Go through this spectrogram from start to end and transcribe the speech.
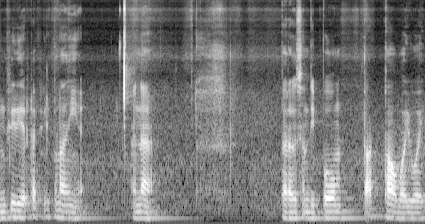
இன்ஃபீரியர்ட்டாக ஃபீல் பண்ணாதீங்க. என்ன? பிறகு சந்திப்போம். Tata bye bye.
